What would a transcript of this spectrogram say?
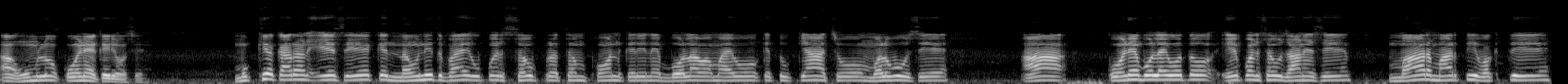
આ હુમલો કોણે કર્યો છે. મુખ્ય કારણ એ છે કે નવનીતભાઈ ઉપર સૌ પ્રથમ ફોન કરીને બોલાવવામાં આવ્યો કે તું ક્યાં છો, મળવું છે. આ કોણે બોલાવ્યો તો એ પણ સૌ જાણે છે. માર મારતી વખતે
